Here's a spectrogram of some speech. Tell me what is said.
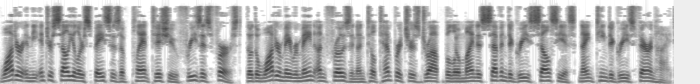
water in the intercellular spaces of plant tissue freezes first, though the water may remain unfrozen until temperatures drop below 7 degrees Celsius 19 degrees Fahrenheit.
